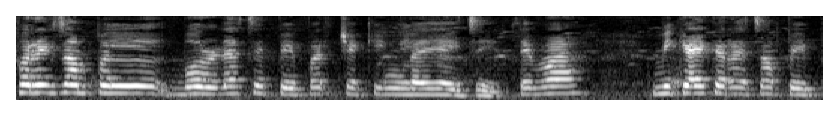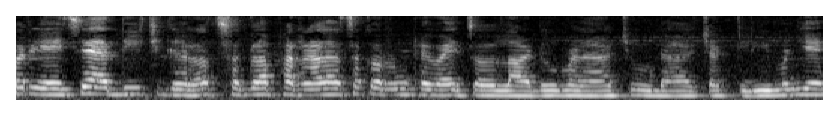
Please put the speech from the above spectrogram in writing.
फॉर एक्झाम्पल बोर्डाचे पेपर चेकिंगला यायचे. तेव्हा मी काय करायचं पेपर यायचे आधीच घरात सगळं फराळाचं करून ठेवायचं. लाडू म्हणा चिवडा चकली म्हणजे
